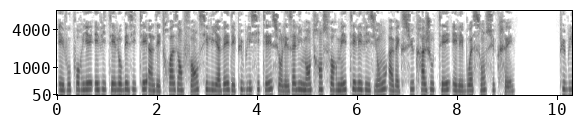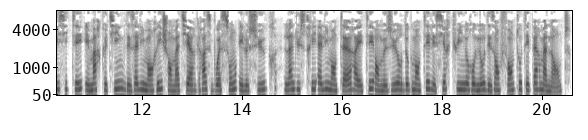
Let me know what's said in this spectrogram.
Et vous pourriez éviter l'obésité un des trois enfants s'il y avait des publicités sur les aliments transformés télévision avec sucre ajouté et les boissons sucrées. Publicité et marketing des aliments riches en matières grasses boissons et le sucre, l'industrie alimentaire a été en mesure d'augmenter les circuits neuronaux des enfants tôt et permanentes.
